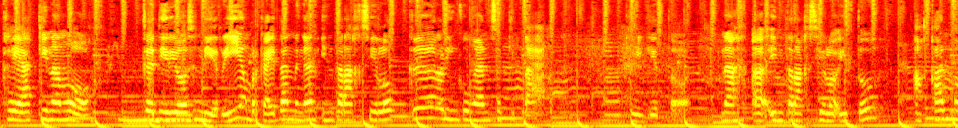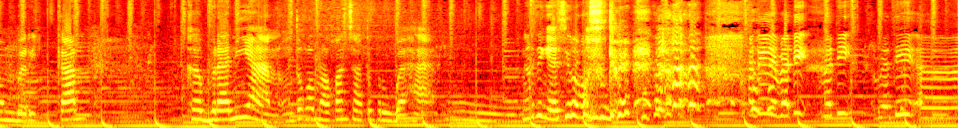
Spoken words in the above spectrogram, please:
keyakinan lo ke diri lo sendiri yang berkaitan dengan interaksi lo ke lingkungan sekitar kayak gitu. Nah interaksi lo itu akan memberikan keberanian untuk melakukan satu perubahan. Ngerti gak sih lo maksud gue? Aduh, ya, berarti berarti berarti eh,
